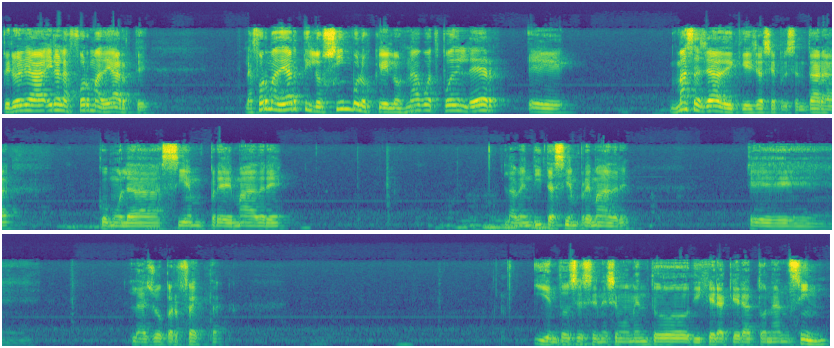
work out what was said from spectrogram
pero era, era la forma de arte. La forma de arte y los símbolos que los náhuatl pueden leer eh, más allá de que ella se presentara como la siempre madre, la bendita siempre madre, eh, la yo perfecta, y entonces en ese momento dijera que era Tonantzin,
